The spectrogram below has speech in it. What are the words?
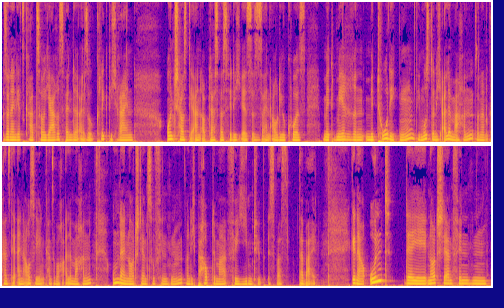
sondern jetzt gerade zur Jahreswende. Also klick dich rein und schaust dir an, ob das was für dich ist. Es ist ein Audiokurs mit mehreren Methodiken. Die musst du nicht alle machen, sondern du kannst dir eine auswählen, kannst aber auch alle machen, um deinen Nordstern zu finden. Und ich behaupte mal, für jeden Typ ist was dabei. Genau. Und der Nordstern finden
